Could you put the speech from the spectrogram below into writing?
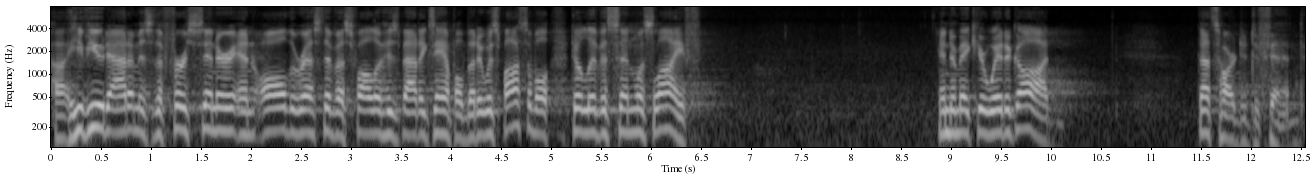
Uh, he viewed Adam as the first sinner, and all the rest of us follow his bad example. But it was possible to live a sinless life and to make your way to God. That's hard to defend.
